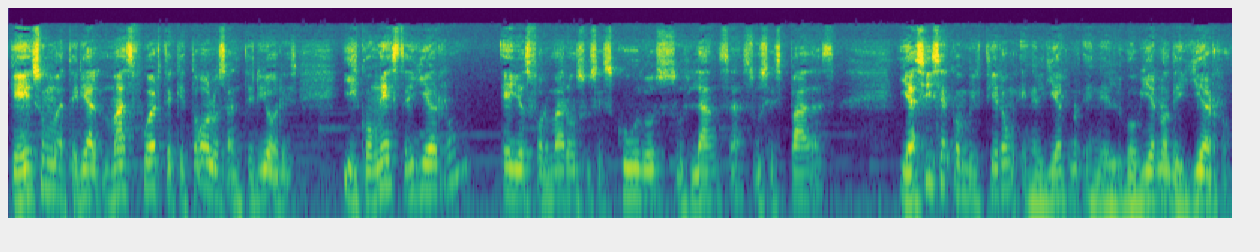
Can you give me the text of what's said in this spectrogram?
que es un material más fuerte que todos los anteriores, y con este hierro ellos formaron sus escudos, sus lanzas, sus espadas, y así se convirtieron en el, gobierno de hierro,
